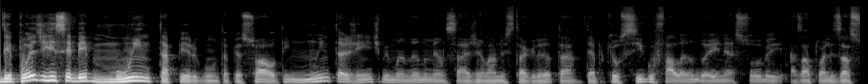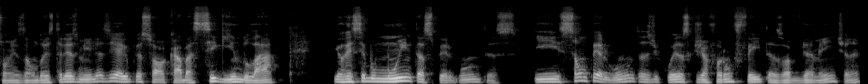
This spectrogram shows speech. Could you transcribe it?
Depois de receber muita pergunta, pessoal, tem muita gente me mandando mensagem lá no Instagram, tá? Até porque eu sigo falando aí, né, sobre as atualizações da 123 milhas, e aí o pessoal acaba seguindo lá. E eu recebo muitas perguntas, e são perguntas de coisas que já foram feitas, obviamente, né?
